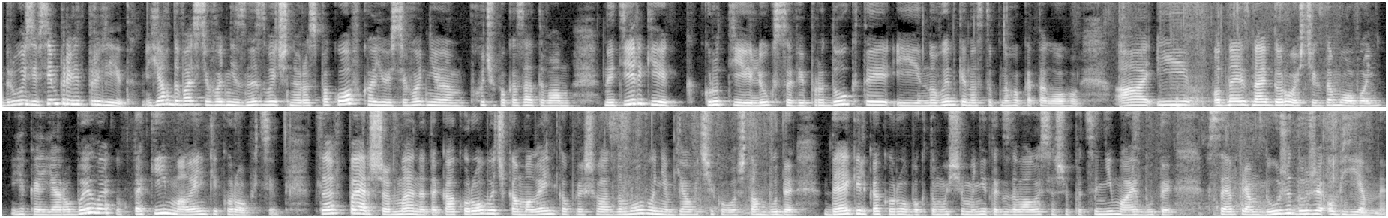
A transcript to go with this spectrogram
Друзі, всім привіт-привіт! Я до вас сьогодні з незвичною розпаковкою. Сьогодні хочу показати вам не тільки круті люксові продукти і новинки наступного каталогу, а і одне із найдорожчих замовлень, яке я робила в такій маленькій коробці. Це вперше в мене така коробочка маленька прийшла з замовленням. Я очікувала, що там буде декілька коробок, тому що мені так здавалося, що по ціні має бути все прям дуже-дуже об'ємне.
